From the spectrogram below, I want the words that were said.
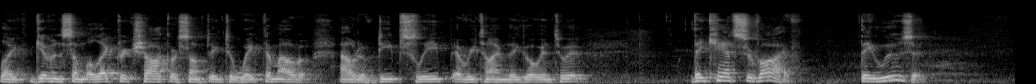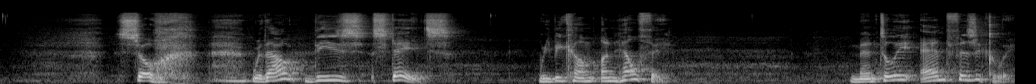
like given some electric shock or something to wake them out of, out of deep sleep every time they go into it, they can't survive. They lose it. So without these states, we become unhealthy, mentally and physically.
